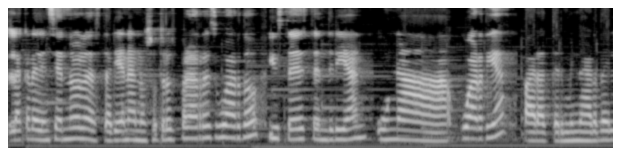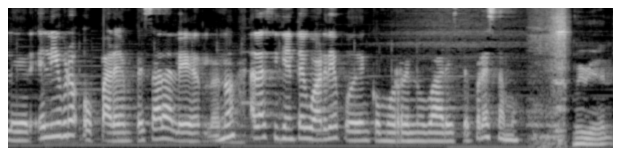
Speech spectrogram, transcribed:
la credencial no la darían a nosotros para resguardo y ustedes tendrían una guardia para terminar de leer el libro o para empezar a leerlo, ¿no? A la siguiente guardia pueden como renovar este préstamo. Muy bien.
